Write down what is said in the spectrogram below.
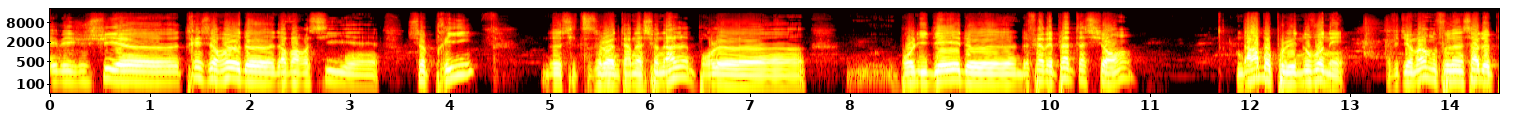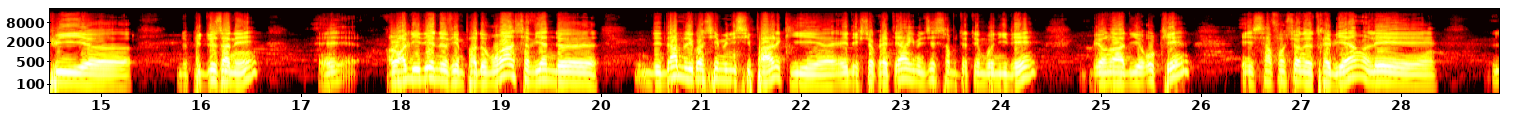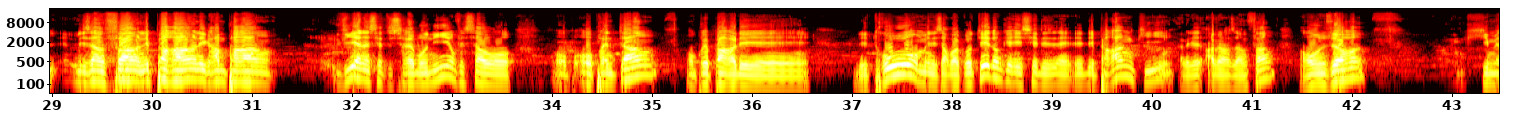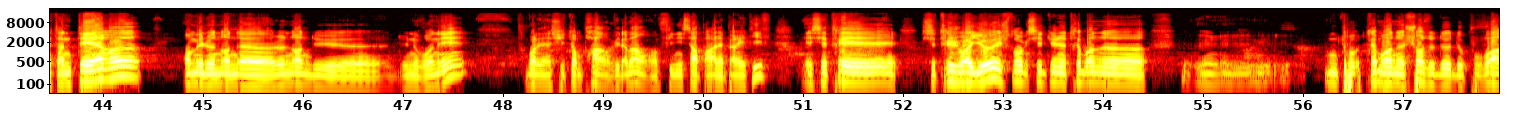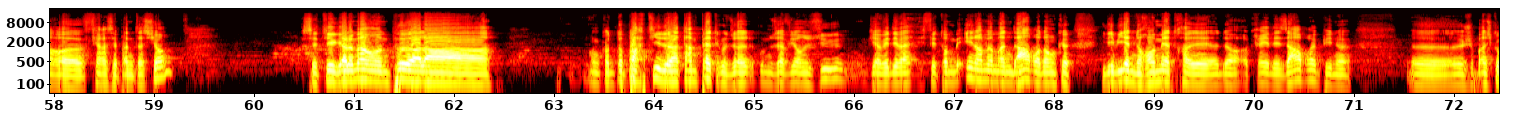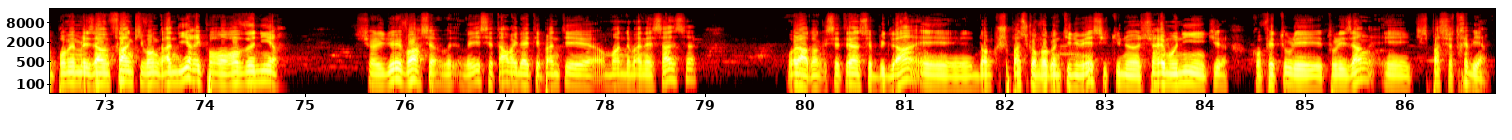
Eh bien, je suis euh, très heureux d'avoir aussi euh, ce prix de Citazolo International pour l'idée de, faire des plantations d'arbres pour les nouveau-nés. Effectivement, nous faisons ça depuis euh, depuis deux années. Alors l'idée ne vient pas de moi, ça vient de des dames du conseil municipal qui et des secrétaires qui me disaient que ce serait peut-être une bonne idée. On a dit OK et ça fonctionne très bien. Les les enfants, les parents, les grands-parents viennent à cette cérémonie. On fait ça au, au- printemps. On prépare les, les trous, on met les arbres à côté. Donc, et c'est des, des parents qui, avec, leurs enfants, à 11 heures, qui mettent en terre. On met le nom, le nom du, du nouveau-né. Ensuite on prend, évidemment, on finit ça par un apéritif. Et c'est très, c'est très joyeux. Je trouve que c'est une très bonne, euh, très bonne chose de, pouvoir euh, faire ces plantations. C'était également un peu à la en contrepartie de la tempête que nous, avions eue, qui avait fait tomber énormément d'arbres. Donc, il est bien de remettre, euh, de recréer des arbres. Et puis, je pense que pour même les enfants qui vont grandir, ils pourront revenir sur les lieux et voir. Vous voyez, cet arbre, il a été planté au moment de ma naissance. Voilà, donc c'était dans ce but-là. Et donc, je pense qu'on va continuer. C'est une cérémonie qu'on fait tous les, tous les ans et qui se passe très bien.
